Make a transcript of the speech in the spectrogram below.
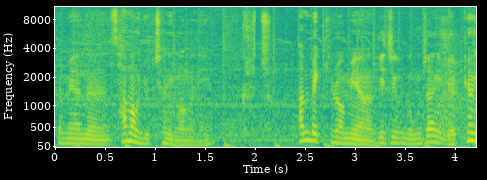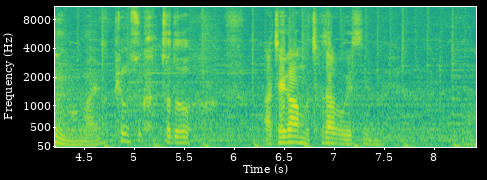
그러면은 3억 6천인 거네요. 그렇죠. 300kg면 이게 지금 농장이 몇 평인 건가요? 평수가 저도 아, 제가 한번 찾아보겠습니다. 아,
